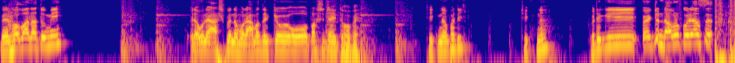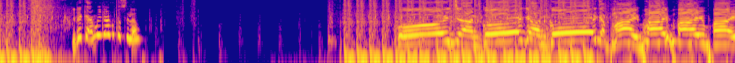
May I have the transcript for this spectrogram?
বের হবা না তুমি? এটা মনে আসবে না মনে হয় আমাদেরকে ওর পাশে যাইতে হবে। ঠিক না পারি ঠিক না? ওইটা কি একজন ডাবল করে আছে? এটা কি আমি ডাবল করছিলাম? কই যান কই যান কই যান ভাই ভাই ভাই ভাই।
